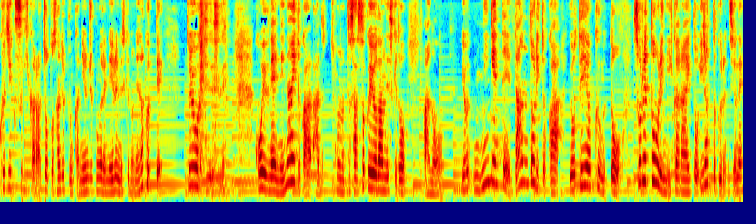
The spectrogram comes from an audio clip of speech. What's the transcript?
9時過ぎからちょっと30分か40分くらい寝るんですけど、寝なくって。というわけでですね、こういうね、寝ないとか、あの、また早速余談ですけど、あの、人間って段取りとか予定を組むと、それ通りにいかないとイラッとくるんですよね。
